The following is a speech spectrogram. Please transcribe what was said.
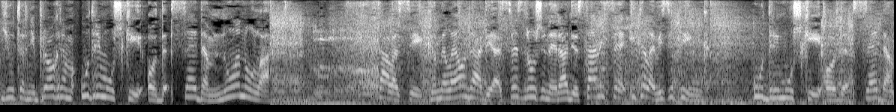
Jutarnji program Udri muški od 7.00. Talasi Kameleon Radija, sve združene radio stanice i televizije Pink. Udri muški od 7.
